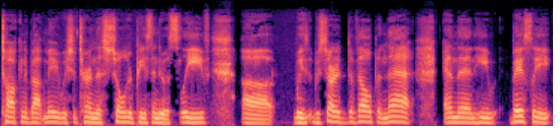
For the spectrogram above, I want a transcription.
talking about maybe we should turn this shoulder piece into a sleeve. Uh, we, we started developing that and then he basically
